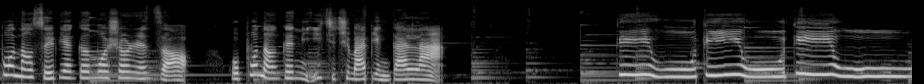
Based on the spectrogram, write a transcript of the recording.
不能随便跟陌生人走，我不能跟你一起去买饼干啦。”嘀呜嘀呜嘀呜，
